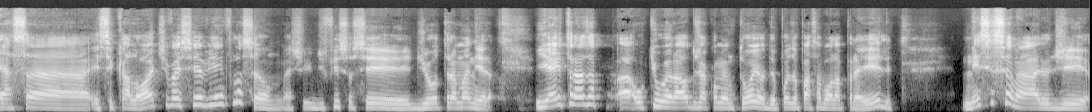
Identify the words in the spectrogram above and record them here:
essa, esse calote vai ser via inflação. Acho difícil ser de outra maneira. E aí traz a, a, o que o Heraldo já comentou, e eu, depois eu passo a bola para ele. Nesse cenário de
